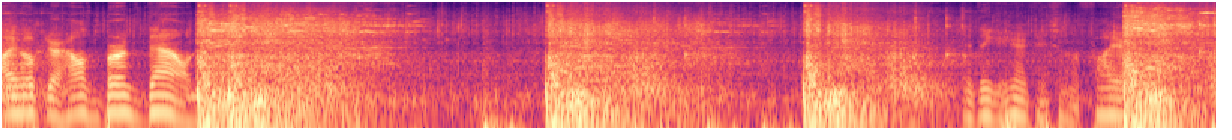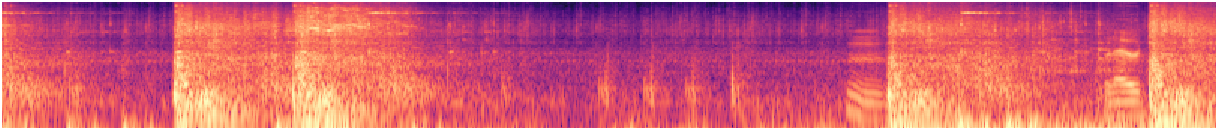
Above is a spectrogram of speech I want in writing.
I hope your house burns down. I think your catches on fire. Hmm. Float.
